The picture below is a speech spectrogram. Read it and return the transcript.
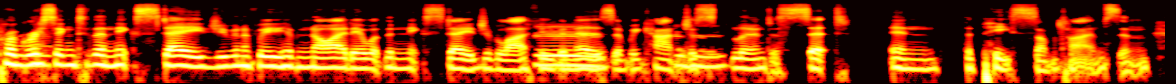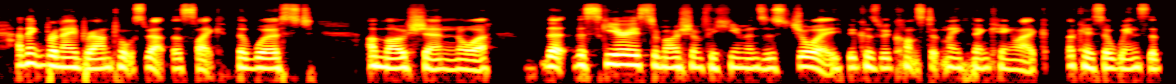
progressing to the next stage, even if we have no idea what the next stage of life mm. even is, and we can't mm-hmm. just learn to sit in the peace sometimes. And I think Brene Brown talks about this like the worst emotion or the the scariest emotion for humans is joy because we're constantly thinking like, okay, so when's the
